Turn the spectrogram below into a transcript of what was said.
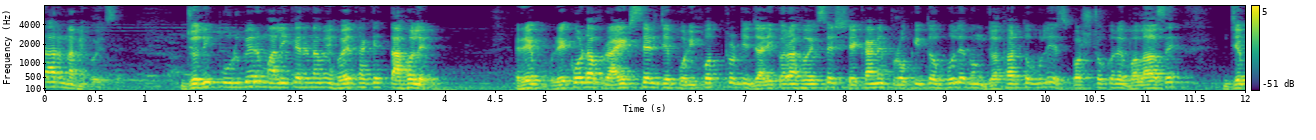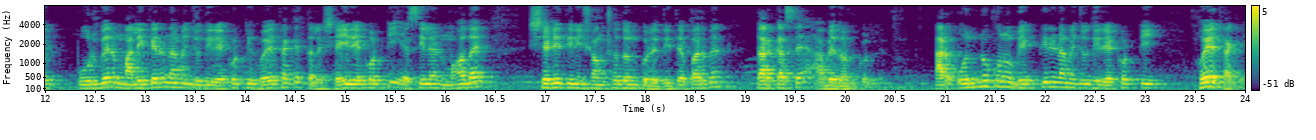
তার নামে হয়েছে। যদি পূর্বের মালিকের নামে হয়ে থাকে, তাহলে রেকর্ড অফ রাইটস এর যে পরিপত্রটি জারি করা হয়েছে, সেখানে প্রকৃত ভুল এবং যথার্থ ভুলে স্পষ্ট করে বলা আছে যে পূর্বের মালিকের নামে যদি রেকর্ডটি হয়ে থাকে, তাহলে সেই রেকর্ডটি এসিল্যান্ড মহোদয়, সেটি তিনি সংশোধন করে দিতে পারবেন, তার কাছে আবেদন করলেন। আর অন্য কোনো ব্যক্তির নামে যদি রেকর্ডটি হয়ে থাকে,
